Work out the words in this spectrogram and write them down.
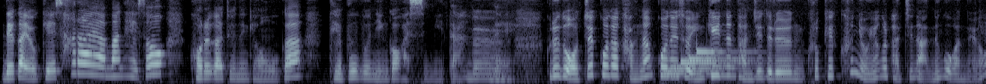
내가 여기에 살아야만 해서 거래가 되는 경우가 대부분인 것 같습니다. 네. 그래도 어쨌거나 강남권에서 인기 있는 단지들은 그렇게 큰 영향을 받지는 않는 것 같네요.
